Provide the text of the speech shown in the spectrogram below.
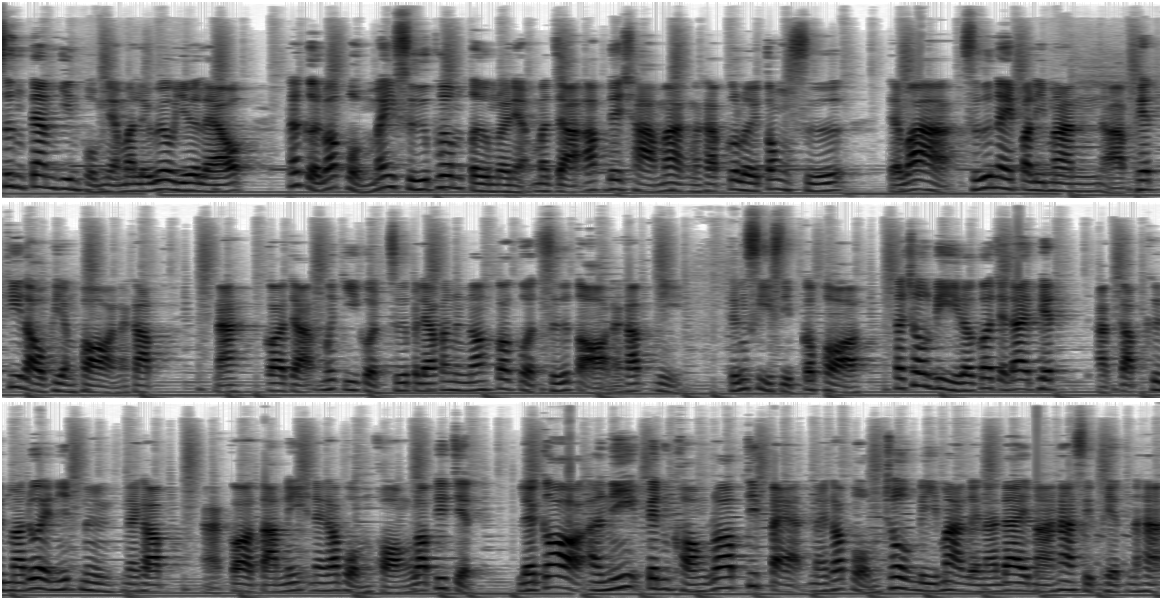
ซึ่งแต้มยีนผมเนี่ยมันเลเวลเยอะแล้ว ถ้าเกิดว่าผมไม่ซื้อเพิ่มเติมเลยเนี่ยมันจะอัพได้ช้ามากนะครับก็เลยต้องซื้อ แต่ว่าซื้อในปริมาณเพชรที่เราเพียงพอนะครับนะก็จะเมื่อกี้กดซื้อไปแล้วครั้งหนึงเนาะก็กดซื้อต่อนะครับนี่ถึง 40 ก็พอ ถ้าโชคดีเราก็จะได้เพชรกลับคืนมาด้วยนิดนึงนะครับอะก็ตามนี้นะครับผมของรอบที่ 7 แล้วก็อันนี้เป็นของรอบที่ 8 นะครับผมโชคดีมากเลยนะได้มา 50 เพชรนะฮะ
